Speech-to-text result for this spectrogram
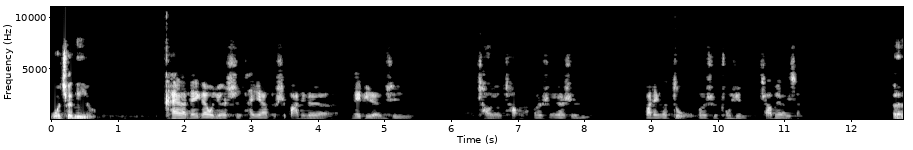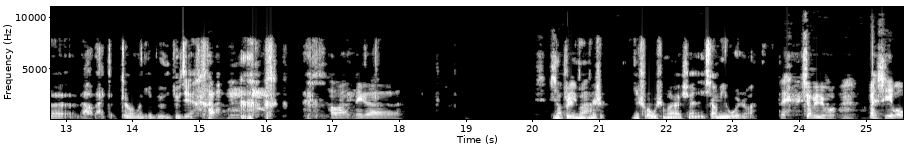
我确定有。开了那应该我觉得是他应该不是把那个那批人去炒又炒了，或者说应该是把那个组或者是重新调配了一下。呃，好吧，这这个问题不用纠结。好吧，那个你不是你是你说为什么选小米五是吧？对，小米五，哎，是我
